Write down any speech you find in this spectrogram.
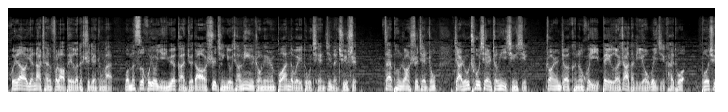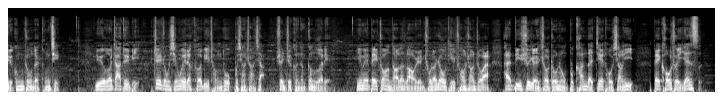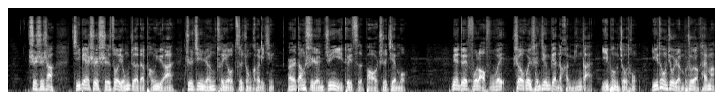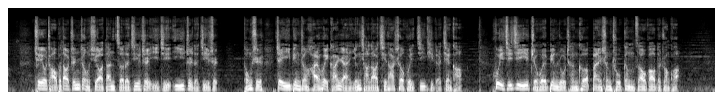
回到袁大臣扶老被讹的事件中来，我们似乎又隐约感觉到事情有向另一种令人不安的维度前进的趋势。在碰撞事件中，假如出现争议情形，撞人者可能会以被讹诈的理由为其开脱，博取公众的同情。与讹诈对比。这种行为的可比程度不相上下，甚至可能更恶劣，因为被撞倒的老人除了肉体创伤之外，还必须忍受种种不堪的街头巷议，被口水淹死。事实上，即便是始作俑者的彭宇案，至今仍存有此种合理性，而当事人均已对此保持缄默。面对扶老扶危，社会神经变得很敏感，一碰就痛，一痛就忍不住要开骂，却又找不到真正需要担责的机制以及医治的机制。同时，这一病症还会感染，影响到其他社会机体的健康，讳疾忌医只会病入沉疴，伴生出更糟糕的状况。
